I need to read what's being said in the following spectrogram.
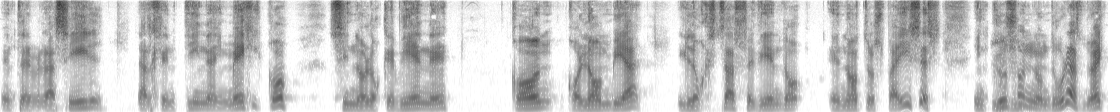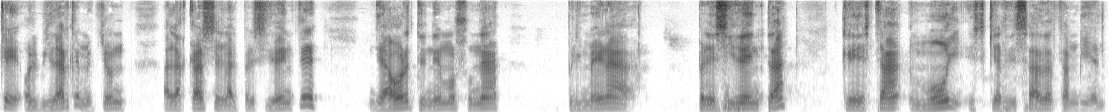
entre Brasil, Argentina y México, sino lo que viene con Colombia y lo que está sucediendo en otros países. Incluso en Honduras, no hay que olvidar que metieron a la cárcel al presidente y ahora tenemos una primera presidenta que está muy izquierdizada también.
